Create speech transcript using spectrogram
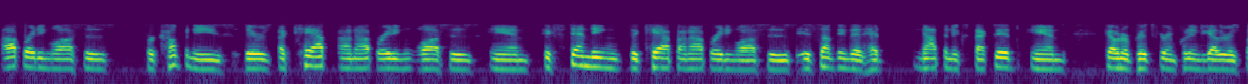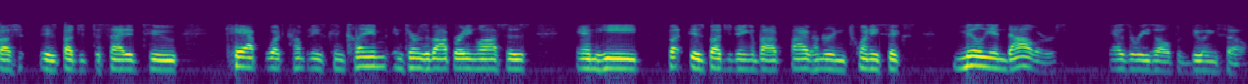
operating losses for companies, there's a cap on operating losses, and extending the cap on operating losses is something that had not been expected. And Governor Pritzker, in putting together his budget, his budget, decided to cap what companies can claim in terms of operating losses, and he but is budgeting about 526 million dollars as a result of doing so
